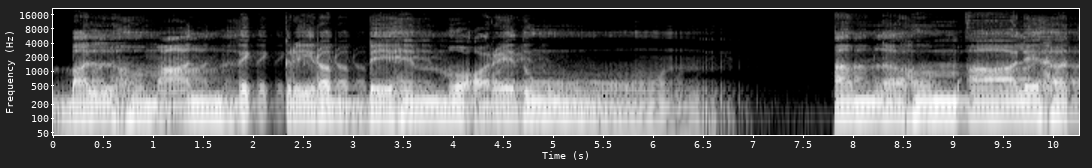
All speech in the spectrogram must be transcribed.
بل هم عن ذكر ربهم معرضون. ام لهم الهه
